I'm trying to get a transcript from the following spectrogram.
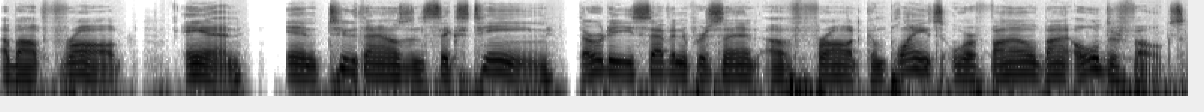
about fraud, and in 2016, 37% of fraud complaints were filed by older folks.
